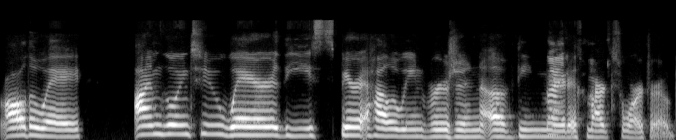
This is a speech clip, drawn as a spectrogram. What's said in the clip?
all the way. I'm going to wear the Spirit Halloween version of the Meredith Marks wardrobe.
